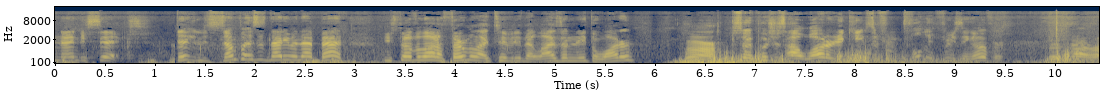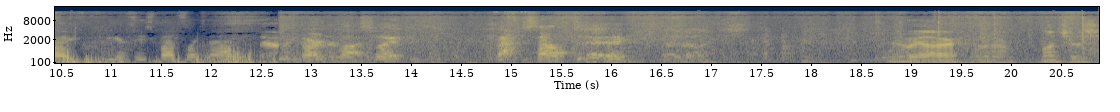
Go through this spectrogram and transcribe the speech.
1996. Some places not even that bad. You still have a lot of thermal activity that lies underneath the water. Yeah. So it pushes hot water and it keeps it from fully freezing over. Is not right. You can see spots like that. Yeah. Gardiner last night. Back to south today. There we are, having our lunches.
